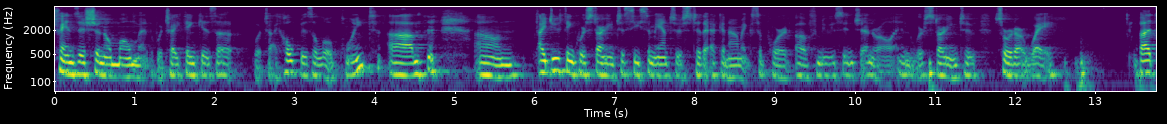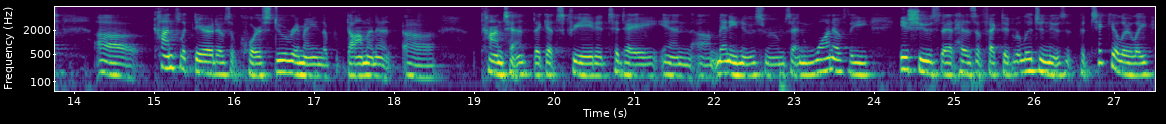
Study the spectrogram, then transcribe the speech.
transitional moment, which I think is a which I hope is a low point. Um, um, I do think we're starting to see some answers to the economic support of news in general, and we're starting to sort our way. But uh, conflict narratives, of course, do remain the dominant uh, content that gets created today in uh, many newsrooms. And one of the issues that has affected religion news particularly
